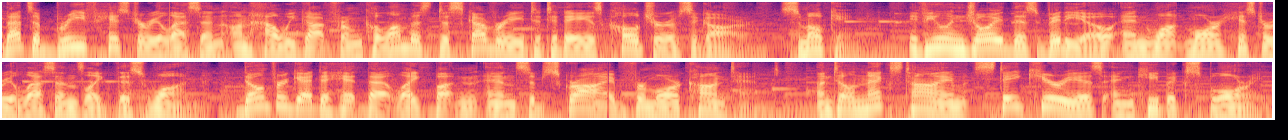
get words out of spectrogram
That's a brief history lesson on how we got from Columbus' discovery to today's culture of cigar smoking. If you enjoyed this video and want more history lessons like this one, don't forget to hit that like button and subscribe for more content. Until next time, stay curious and keep exploring.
